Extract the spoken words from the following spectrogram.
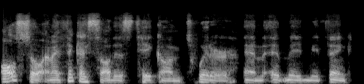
also, and I think I saw this take on Twitter, and it made me think,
